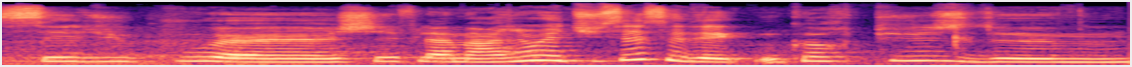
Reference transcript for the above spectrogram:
C'est du coup euh, chez Flammarion. Et tu sais, c'est des corpus de,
